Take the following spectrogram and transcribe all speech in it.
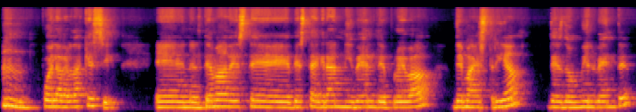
Pues la verdad es que sí. En el tema de este, de este gran nivel de prueba de maestría desde 2020,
